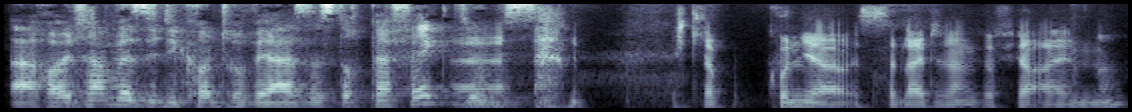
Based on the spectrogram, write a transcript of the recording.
Ah, heute haben wir sie, die Kontroverse. Ist doch perfekt, äh, Jungs. ich glaube, Kunja ist der leitet den Angriff ja ein, ne?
